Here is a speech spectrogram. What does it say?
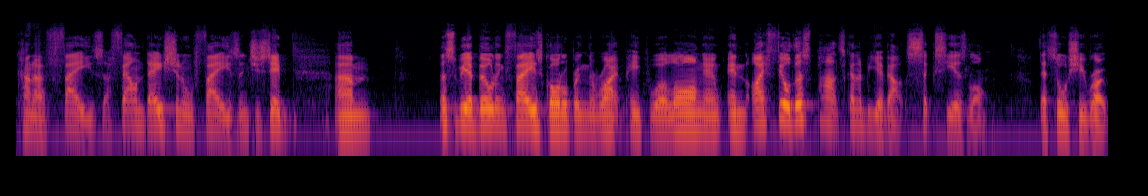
kind of phase, a foundational phase. And she said, um, This will be a building phase. God will bring the right people along. And, and I feel this part's going to be about six years long. That's all she wrote.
